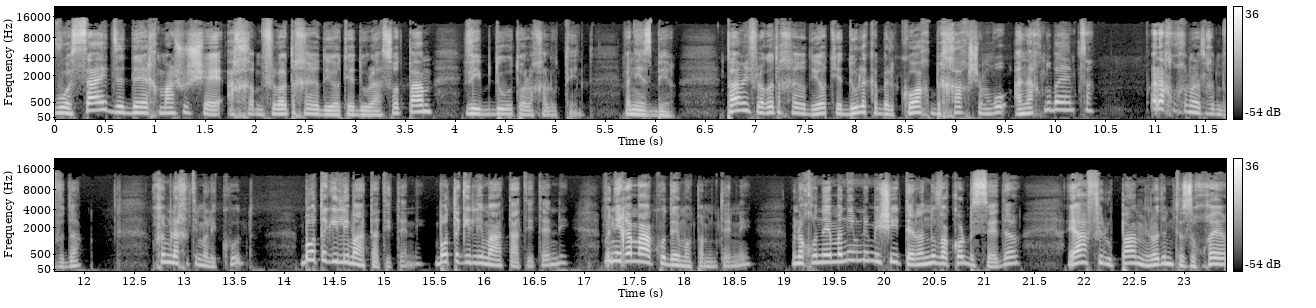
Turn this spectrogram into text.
והוא עשה את זה דרך משהו שהמפלגות החרדיות ידעו לעשות פעם, ואיבדו אותו לחלוטין. ואני אסביר. פעם המפלגות החרדיות ידעו לקבל כוח בכך שאמרו, אנחנו באמצע. אנחנו יכולים ללכת בעבודה, יכולים ללכת עם הליכוד, בוא תגיד לי מה אתה תיתן לי, בוא תגיד לי מה אתה תיתן לי, ונראה מה הקודם עוד פעם ייתן לי, ואנחנו נאמנים למי שייתן לנו והכל בסדר. היה אפילו פעם, אני לא יודע אם אתה זוכר,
